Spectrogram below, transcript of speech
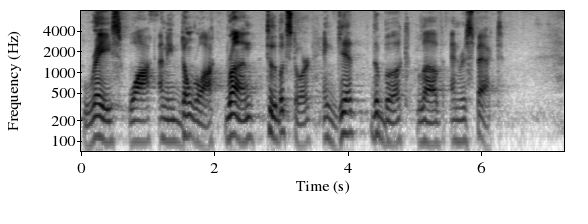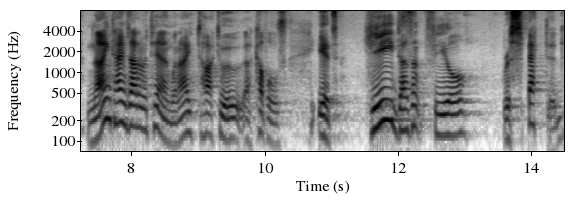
Race, walk, I mean, don't walk, run to the bookstore and get the book Love and Respect. Nine times out of 10, when I talk to uh, couples, it's he doesn't feel respected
